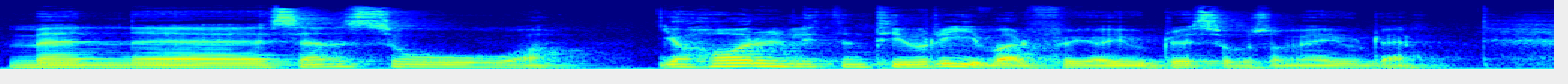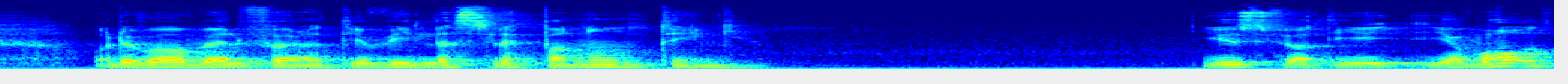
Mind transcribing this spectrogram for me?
Men eh, sen så, jag har en liten teori varför jag gjorde så som jag gjorde. Och det var väl för att jag ville släppa någonting. Just för att jag, jag var,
